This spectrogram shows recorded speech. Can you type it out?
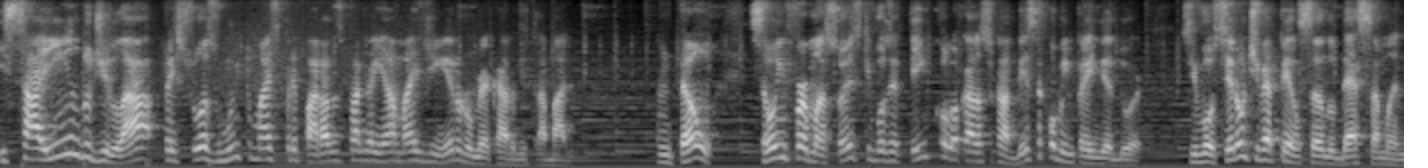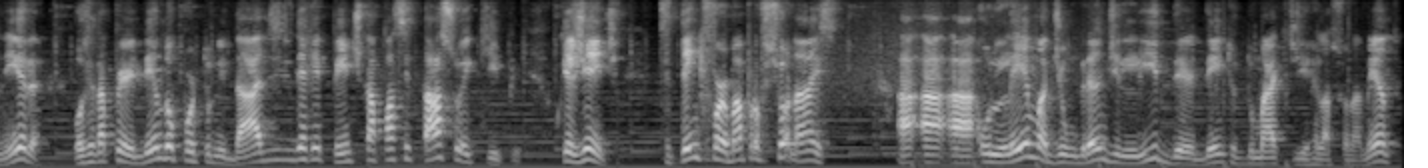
e saindo de lá pessoas muito mais preparadas para ganhar mais dinheiro no mercado de trabalho. Então, são informações que você tem que colocar na sua cabeça como empreendedor. Se você não estiver pensando dessa maneira, você está perdendo oportunidades de de repente capacitar a sua equipe. Porque, gente, você tem que formar profissionais. A, a, a, o lema de um grande líder dentro do marketing de relacionamento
